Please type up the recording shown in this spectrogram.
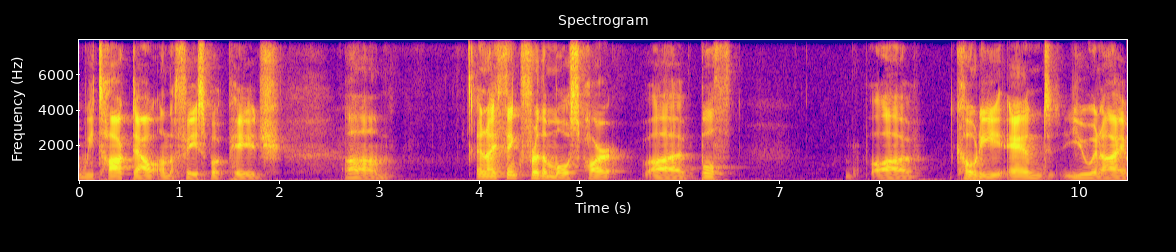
we talked out on the Facebook page, um, and I think for the most part, uh, both uh, Cody and you and I.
